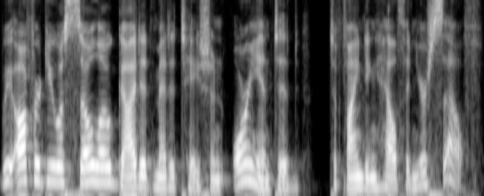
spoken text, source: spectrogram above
we offered you a solo guided meditation oriented to finding health in yourself.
